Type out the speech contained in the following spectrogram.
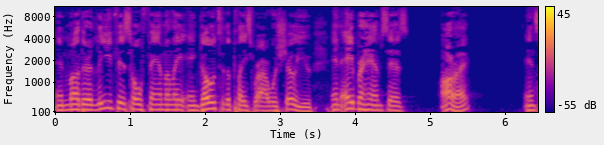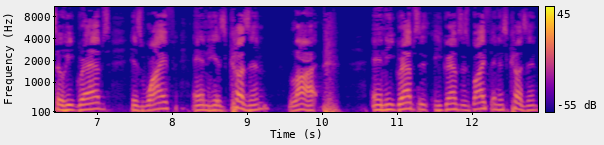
and mother, leave his whole family and go to the place where I will show you. And Abraham says, all right. And so he grabs his wife and his cousin, Lot, and he grabs his, he grabs his wife and his cousin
